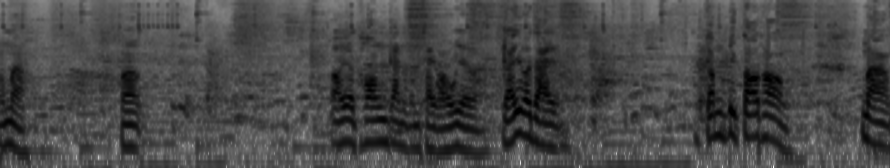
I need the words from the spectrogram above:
咁啊，啊，哦呢個湯羹咁細個好嘢喎。嗱呢個就係金必多湯。咁啊，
